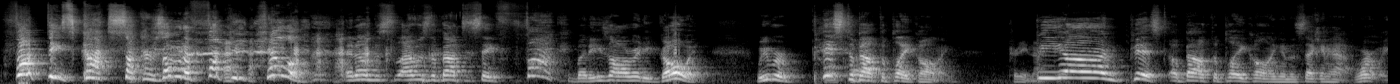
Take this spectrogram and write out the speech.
fuck these cocksuckers, I'm gonna fucking kill them. And I'm just, I was about to say, fuck, but he's already going. We were pissed about the play calling. Pretty not. Beyond pissed about the play calling in the second half, weren't we?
